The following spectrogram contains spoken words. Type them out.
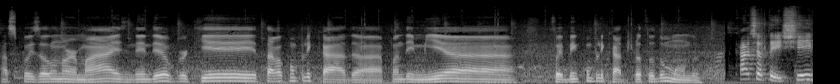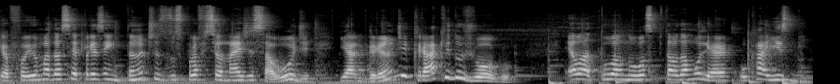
as coisas normais, entendeu? Porque estava complicado. A pandemia foi bem complicado para todo mundo. Kátia Teixeira foi uma das representantes dos profissionais de saúde e a grande craque do jogo. Ela atua no Hospital da Mulher, o CAISME,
